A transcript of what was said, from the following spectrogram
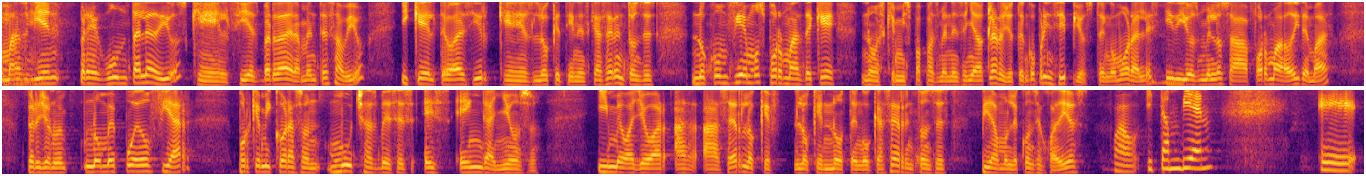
Más bien, pregúntale a Dios que Él sí es verdaderamente sabio y que Él te va a decir qué es lo que tienes que hacer. Entonces, no confiemos por más de que, no, es que mis papás me han enseñado, claro, yo tengo principios, tengo morales y Dios me los ha formado y demás, pero yo no, no me puedo fiar porque mi corazón muchas veces es engañoso y me va a llevar a, hacer lo que, lo que no tengo que hacer. Entonces, pidámosle consejo a Dios. Wow. Y también, eh,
